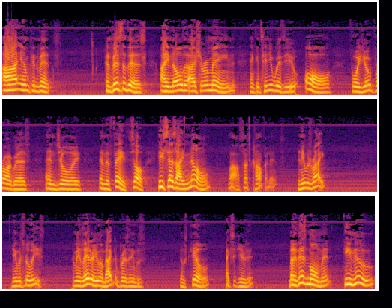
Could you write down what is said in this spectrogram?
I am convinced, convinced of this, I know that I shall remain and continue with you all for your progress and joy in the faith. So he says, I know. Wow, such confidence. And he was right. He was released. I mean, later he went back to prison. He was, he was killed, executed. But at this moment, he knew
